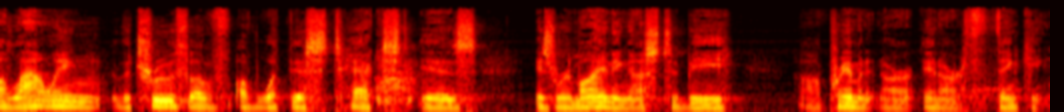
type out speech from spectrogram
allowing the truth of, of what this text is, is reminding us to be uh, preeminent in our, in our thinking.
